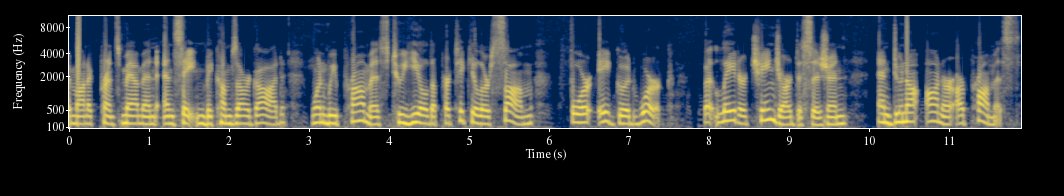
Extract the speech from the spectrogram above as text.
demonic prince Mammon, and Satan becomes our God when we promise to yield a particular sum for a good work, but later change our decision and do not honor our promise,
